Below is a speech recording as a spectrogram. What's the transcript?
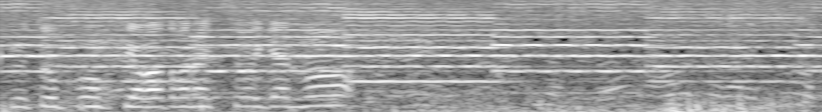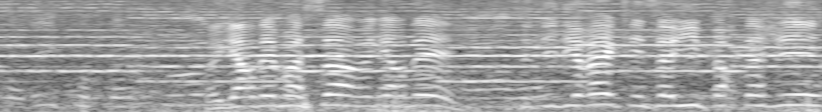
Avec le topo qui rentre en action également. Regardez-moi ça, regardez. C'était direct les amis, partagez.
